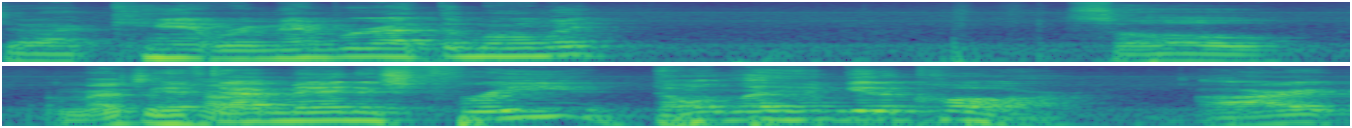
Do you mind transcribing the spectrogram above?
that I can't remember at the moment. So Imagine if how, that man is free, don't let him get a car. All right,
